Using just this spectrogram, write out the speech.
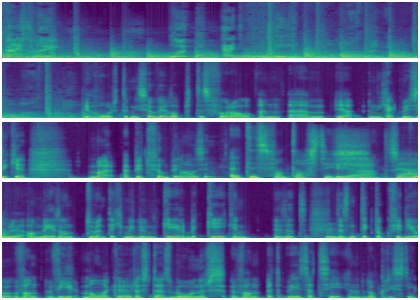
Ashley! Look at me! Je hoort er niet zoveel op. Het is vooral een, um, ja, een gek muziekje. Maar heb je het filmpje al gezien? Het is fantastisch. Ja, het is ja. cool. Hè? Al meer dan 20 miljoen keer bekeken is het. Hm. Het is een TikTok-video van vier mannelijke rusthuisbewoners van het WZC in Locristi.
